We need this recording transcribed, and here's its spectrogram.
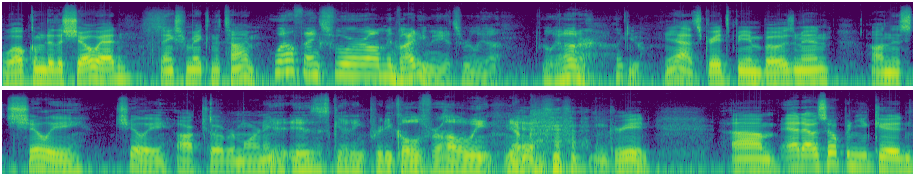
Welcome to the show, Ed. Thanks for making the time. Well, thanks for um, inviting me. It's really a really an honor. Thank you. Yeah, it's great to be in Bozeman on this chilly, chilly October morning. It is getting pretty cold for Halloween. Yep. Yeah, agreed. Um, Ed, I was hoping you could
